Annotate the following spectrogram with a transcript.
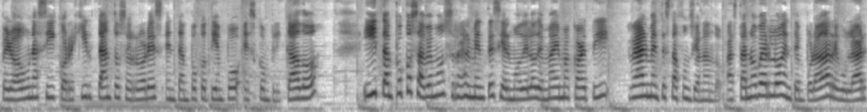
pero aún así corregir tantos errores en tan poco tiempo es complicado. Y tampoco sabemos realmente si el modelo de Mike McCarthy realmente está funcionando. Hasta no verlo en temporada regular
